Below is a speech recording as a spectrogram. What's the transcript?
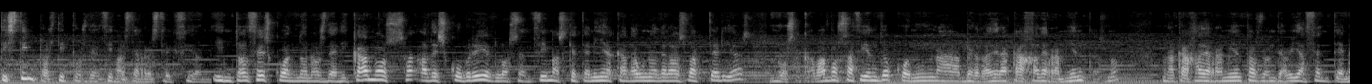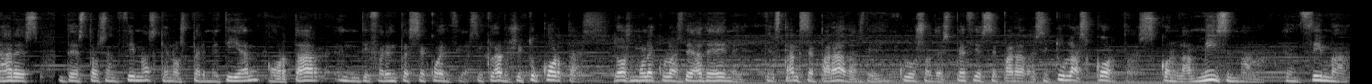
distintos tipos de enzimas de restricción. Y entonces cuando nos dedicamos a descubrir los enzimas que tenía cada una de las bacterias, nos acabamos haciendo con una verdadera caja de herramientas, ¿no? Una caja de herramientas donde había centenares de estos enzimas que nos permitían cortar en diferentes secuencias. Y claro, si tú cortas dos moléculas de ADN que están separadas, de, incluso de especies separadas, si tú las cortas con la misma enzima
